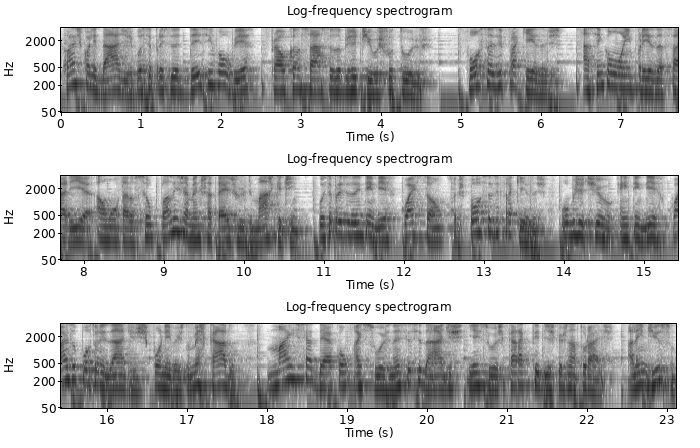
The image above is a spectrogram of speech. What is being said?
Quais qualidades você precisa desenvolver para alcançar seus objetivos futuros? Forças e fraquezas. Assim como uma empresa faria ao montar o seu planejamento estratégico de marketing, você precisa entender quais são suas forças e fraquezas. O objetivo é entender quais oportunidades disponíveis no mercado mais se adequam às suas necessidades e às suas características naturais. Além disso,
